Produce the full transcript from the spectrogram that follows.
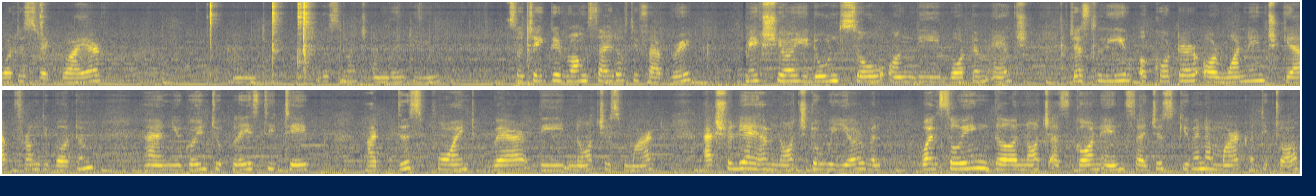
what is required. And this much I'm going to use so take the wrong side of the fabric. Make sure you don't sew on the bottom edge. Just leave a quarter or one inch gap from the bottom and you're going to place the tape at this point where the notch is marked. Actually I have notched over here when while sewing the notch has gone in so I just given a mark at the top.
